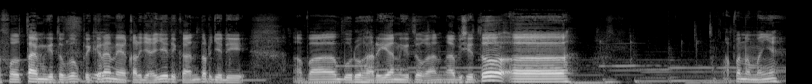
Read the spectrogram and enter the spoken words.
full time gitu. Gue kepikiran ya kerja aja di kantor jadi apa buruh harian gitu kan. Habis itu eh apa namanya?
